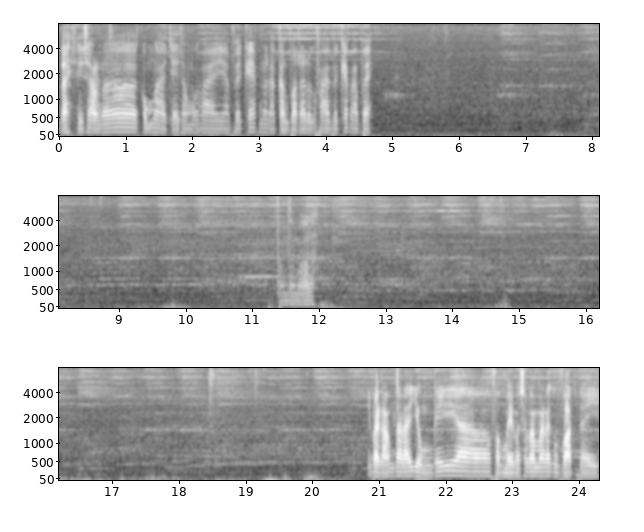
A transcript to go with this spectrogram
đây, thì sau nó cũng là chạy xong cái file VK nó đã convert ra được cái file VKAV như vậy là ông ta đã dùng cái uh, phần mềm Solana Convert này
